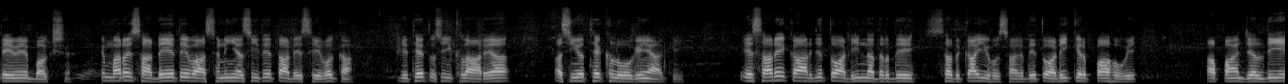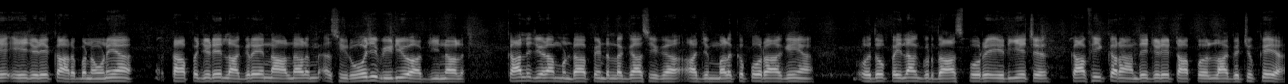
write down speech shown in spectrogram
ਤੇਵੇਂ ਬਖਸ਼। ਮਹਾਰਾਜ, ਸਾਡੇ ਤੇ ਵੱਸ ਨਹੀਂ, ਅਸੀਂ ਤੇ ਤੁਹਾਡੇ ਸੇਵਕ ਆ ਜਿੱਥੇ ਤੁਸੀਂ ਖਿਲਾਰਿਆ ਅਸੀਂ ਉੱਥੇ ਖਲੋ ਗਏ ਆ ਕੇ। ਇਹ ਸਾਰੇ ਕਾਰਜ ਤੁਹਾਡੀ ਨਜ਼ਰ ਦੇ ਸਦਕਾ ਹੀ ਹੋ ਸਕਦੇ, ਤੁਹਾਡੀ ਕਿਰਪਾ ਹੋਵੇ। ਆਪਾਂ ਜਲਦੀ ਇਹ ਜਿਹੜੇ ਘਰ ਬਣਾਉਣੇ ਆ, ਟੱਪ ਜਿਹੜੇ ਲੱਗ ਰਹੇ ਨਾਲ ਨਾਲ ਅਸੀਂ ਰੋਜ਼ ਹੀ ਵੀਡੀਓ ਆਪ ਜੀ ਨਾਲ। ਕੱਲ ਜਿਹੜਾ ਮੁੰਡਾ ਪਿੰਡ ਲੱਗਾ ਸੀਗਾ, ਅੱਜ ਮਲਕਪੁਰ ਆ ਗਏ ਆ। ਉਦੋਂ ਪਹਿਲਾਂ ਗੁਰਦਾਸਪੁਰ ਏਰੀਏ 'ਚ ਕਾਫੀ ਘਰਾਂ ਦੇ ਜਿਹੜੇ ਟੱਪ ਲੱਗ ਚੁੱਕੇ ਆ।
